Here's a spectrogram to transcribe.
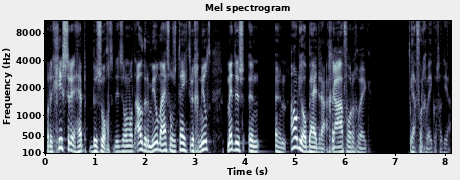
Wat ik gisteren heb bezocht. Dit is al een wat oudere mail, maar hij heeft ons een tijdje terug gemaild. Met dus een, een audiobijdrage. Ja, vorige week. ja, vorige week was dat ja.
